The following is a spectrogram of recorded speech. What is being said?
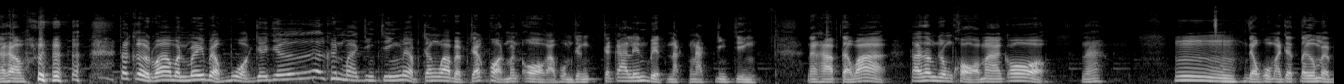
นะครับ ถ้าเกิดว่ามันไม่แบบบวกเยอะๆ ขึ้นมาจริง ๆ แบบจังหวะแบบแจ็คพอตมันออกอะผมจึงจะกล้าเล่นเบ็ดหนักๆจริง ๆ นะครับ แต่ว่าถ้าท่านผู้ชมขอมาก็นะ อืมเดี๋ยวผมอาจจะเติมแบบ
